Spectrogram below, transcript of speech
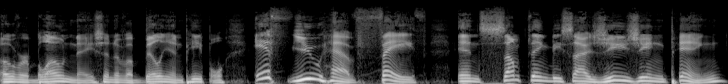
overblown nation of a billion people, if you have faith in something besides Xi Jinping,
